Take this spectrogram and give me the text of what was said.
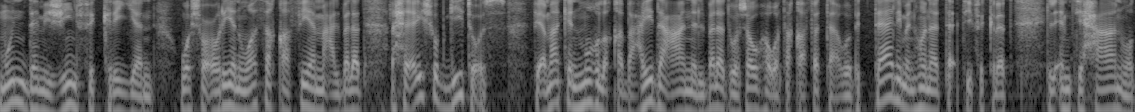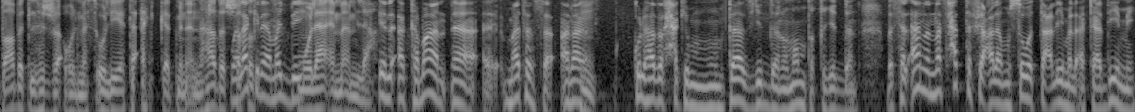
مندمجين فكريا وشعوريا وثقافيا مع البلد. رح يعيشوا بجيتوس في أماكن مغلقة بعيدة عن البلد وجوها وثقافتها. وبالتالي من هنا تأتي فكرة الامتحان وضابط الهجرة أو المسؤولية. تأكد من أن هذا الشخص ولكن مجدي ملائم أم لا كمان آه، ما تنسى أنا مم. كل هذا الحكي ممتاز جدا ومنطقي جدا بس الآن الناس حتى في على مستوى التعليم الأكاديمي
